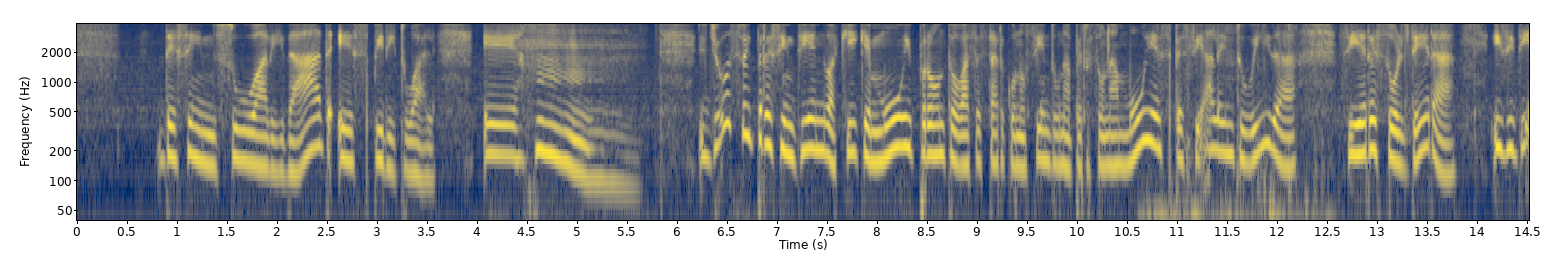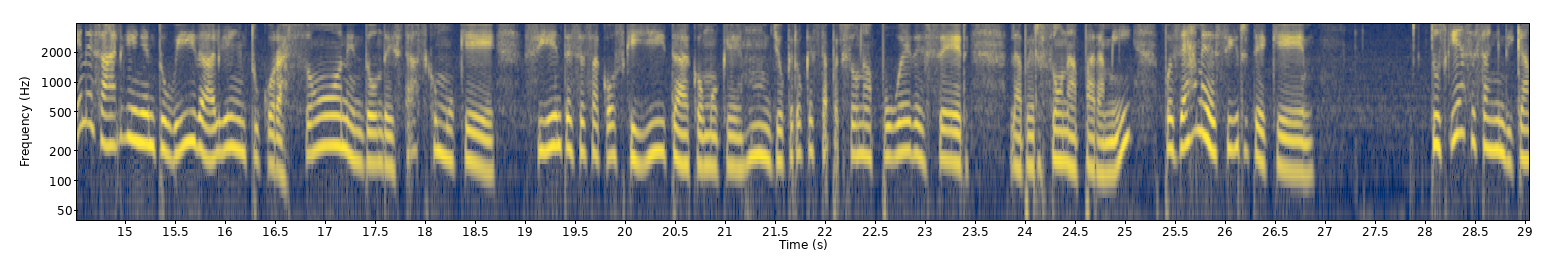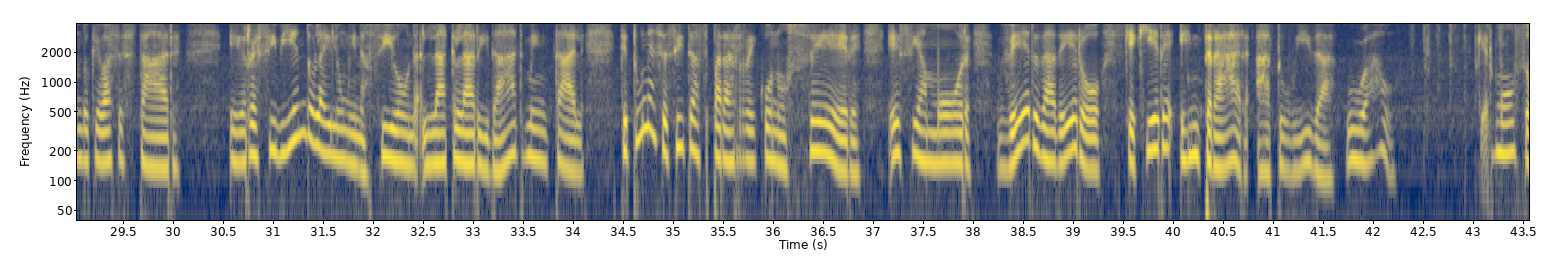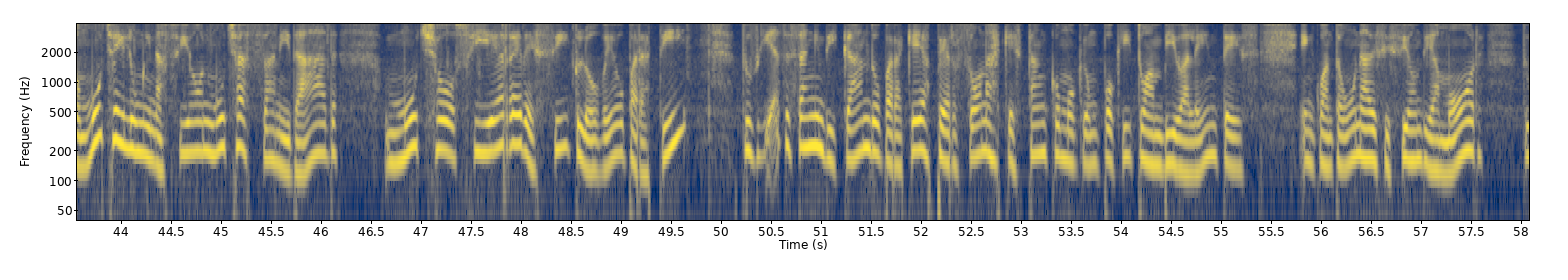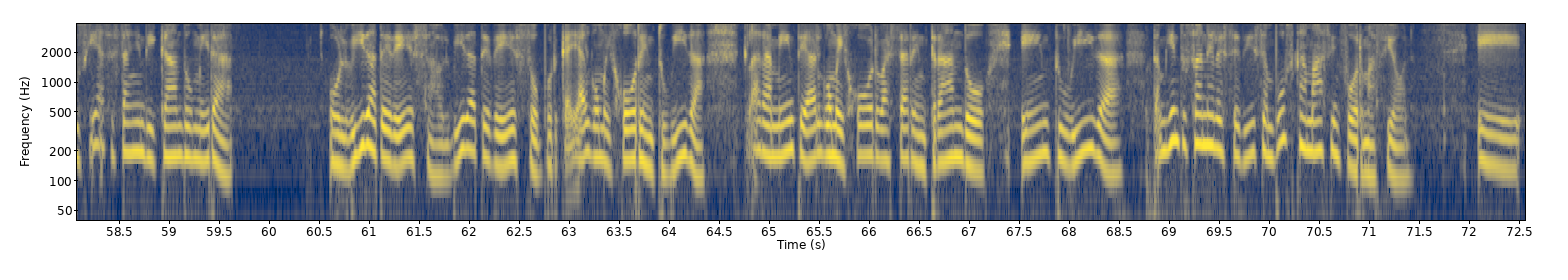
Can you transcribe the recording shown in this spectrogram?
de sensualidad espiritual. Eh, hmm, yo estoy presintiendo aquí que muy pronto vas a estar conociendo una persona muy especial en tu vida si eres soltera. Y si tienes a alguien en tu vida, alguien en tu corazón, en donde estás como que sientes esa cosquillita, como que mm, yo creo que esta persona puede ser la persona para mí, pues déjame decirte que tus guías están indicando que vas a estar eh, recibiendo la iluminación, la claridad mental que tú necesitas para reconocer ese amor verdadero que quiere entrar a tu vida. ¡Wow! Qué hermoso, mucha iluminación, mucha sanidad, mucho cierre de ciclo veo para ti. Tus guías están indicando para aquellas personas que están como que un poquito ambivalentes en cuanto a una decisión de amor. Tus guías están indicando, mira, Olvídate de esa, olvídate de eso, porque hay algo mejor en tu vida. Claramente algo mejor va a estar entrando en tu vida. También tus ángeles se dicen, busca más información. Eh,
